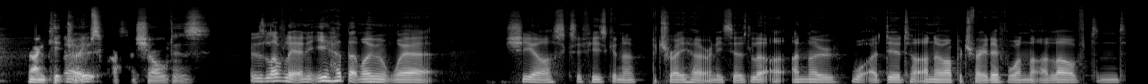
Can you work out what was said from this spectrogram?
blanket drapes no, it, across the shoulders. It was lovely, and he had that moment where she asks if he's going to betray her, and he says, "Look, I, I, know what I did. I know I betrayed everyone that I loved, and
